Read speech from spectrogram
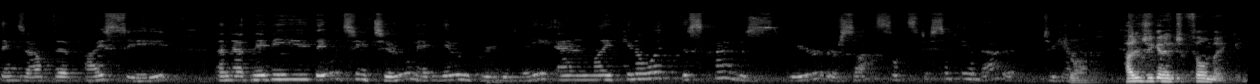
things out that I see, and that maybe they would see too. Maybe they would agree with me. And like, you know what, this kind of is weird or sucks. Let's do something about it together. Sure. How did you get into filmmaking?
